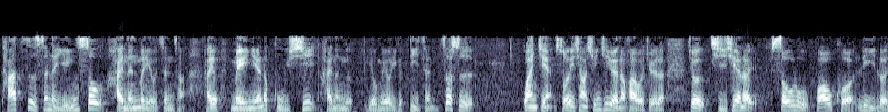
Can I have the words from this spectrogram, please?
它自身的营收还能不能有增长，还有每年的股息还能够有没有一个递增，这是关键。所以像新纪元的话，我觉得就体现了收入包括利润。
